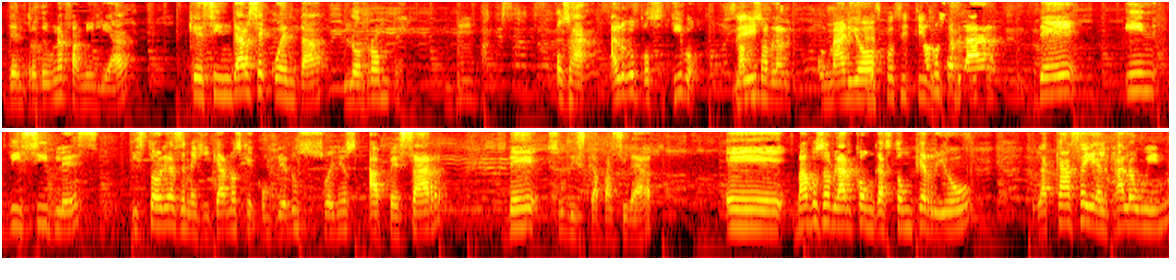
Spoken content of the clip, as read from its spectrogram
dentro de una familia que sin darse cuenta los rompe. O sea, algo positivo. Sí. Vamos a hablar con Mario. Es positivo. Vamos a hablar de invisibles, historias de mexicanos que cumplieron sus sueños a pesar de su discapacidad. Eh, vamos a hablar con Gastón Querriu, la casa y el Halloween.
